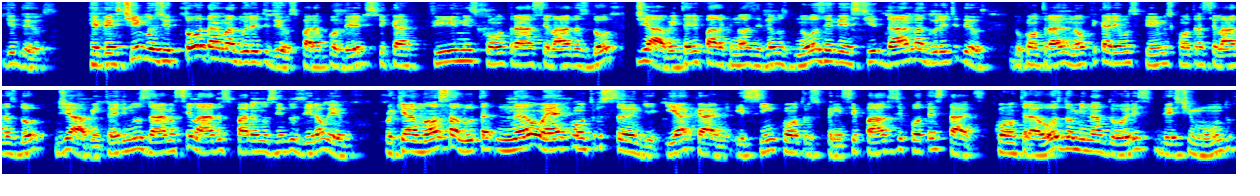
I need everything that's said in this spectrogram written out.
de Deus. Revestivos de toda a armadura de Deus, para poderes ficar firmes contra as ciladas do diabo. Então ele fala que nós devemos nos revestir da armadura de Deus. Do contrário, não ficaremos firmes contra as ciladas do diabo. Então ele nos arma ciladas para nos induzir ao erro. Porque a nossa luta não é contra o sangue e a carne, e sim contra os principados e potestades, contra os dominadores deste mundo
